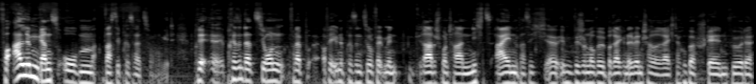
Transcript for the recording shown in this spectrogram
vor allem ganz oben, was die Präsentation angeht. Prä äh, Präsentation, von der, auf der Ebene Präsentation fällt mir gerade spontan nichts ein, was ich äh, im Visual Novel-Bereich und Adventure-Bereich darüber stellen würde.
